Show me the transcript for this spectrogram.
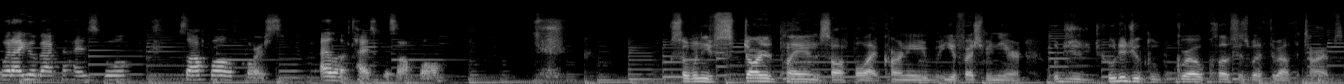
Would i go back to high school? Softball of course. I loved high school softball So, when you started playing softball at Kearney your freshman year, who did you who did you grow closest with throughout the times?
